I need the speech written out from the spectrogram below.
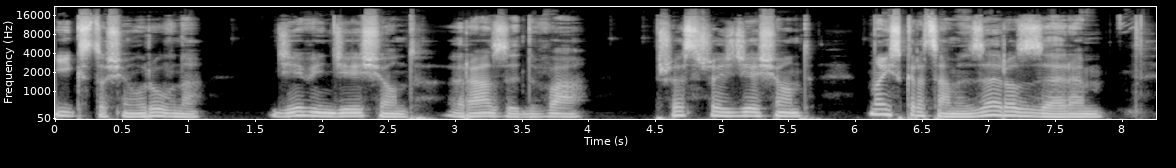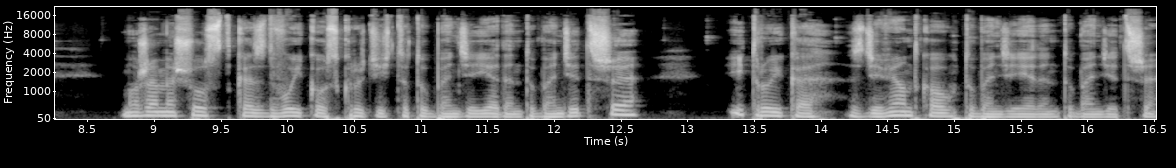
x to się równa 90 razy 2 przez 60. No i skracamy 0 z zerem. Możemy szóstkę z dwójką skrócić, to tu będzie 1, tu będzie 3. I trójkę z dziewiątką, tu będzie 1, tu będzie 3.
